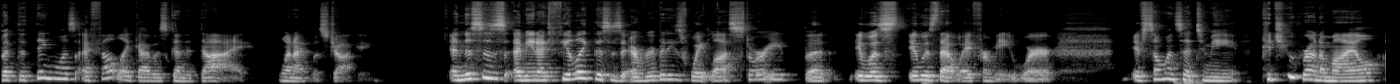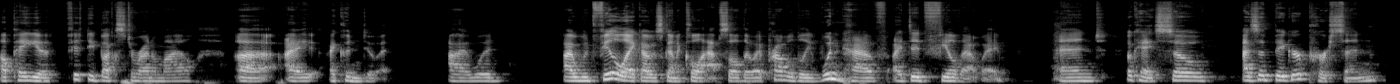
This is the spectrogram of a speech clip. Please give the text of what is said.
But the thing was, I felt like I was going to die when I was jogging. And this is, I mean, I feel like this is everybody's weight loss story, but it was, it was that way for me where if someone said to me, could you run a mile? I'll pay you 50 bucks to run a mile. Uh, I, I couldn't do it. I would, I would feel like I was going to collapse, although I probably wouldn't have. I did feel that way. And okay, so as a bigger person,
